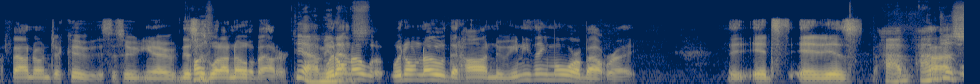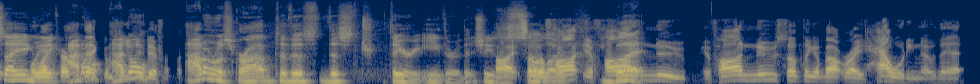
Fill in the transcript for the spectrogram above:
"I found her on Jakku. This is who you know. This Oh, is what I know about her." Yeah, I mean we don't that's- know. We don't know that Han knew anything more about Rey. It, it's it is I'm, I'm Uh, just saying, like I don't, I don't. I don't ascribe to this this theory either that she's all a right. So solo. if Han if Han but knew if Han knew something about Rey, how would he know that?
